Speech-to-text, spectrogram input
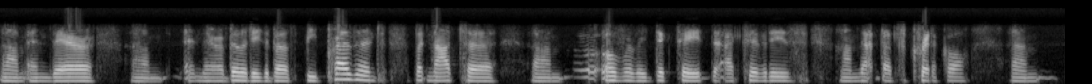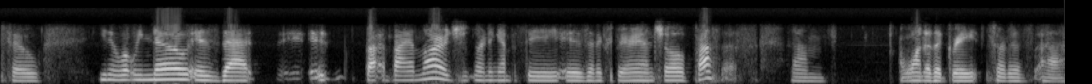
um, and their um, and their ability to both be present but not to um, overly dictate the activities um, that that's critical. Um, so, you know, what we know is that it, by, by and large, learning empathy is an experiential process. Um, one of the great sort of uh,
